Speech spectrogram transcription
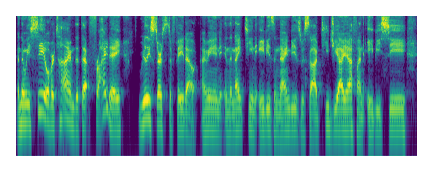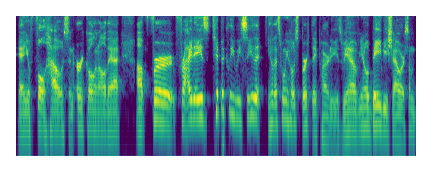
And then we see over time that that Friday really starts to fade out. I mean, in the 1980s and 90s, we saw TGIF on ABC and you know Full House and Urkel and all that. Uh, for Fridays, typically we see that you know that's when we host birthday parties. We have you know a baby shower, some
